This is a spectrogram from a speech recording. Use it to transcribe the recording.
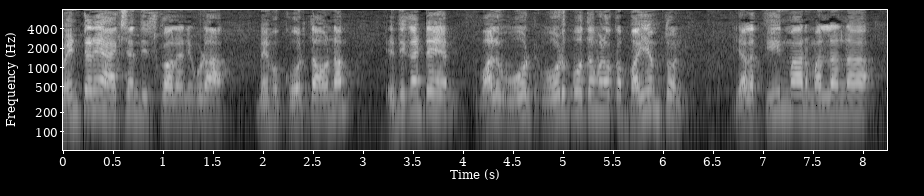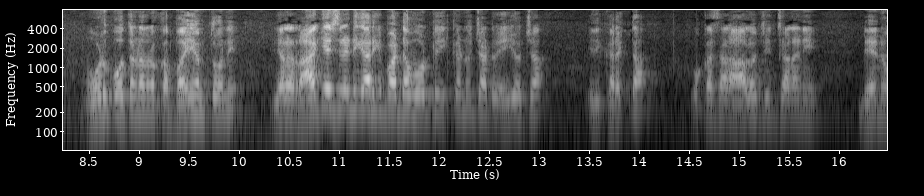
వెంటనే యాక్షన్ తీసుకోవాలని కూడా మేము కోరుతా ఉన్నాం. ఎందుకంటే వాళ్ళు ఓటు ఓడిపోతామని ఒక భయంతో ఇలా తీన్మార్ మల్లన్న ఓడిపోతాడని ఒక భయంతో ఇలా రాకేష్ రెడ్డి గారికి పడ్డ ఓట్లు ఇక్కడ నుంచి అటు వేయొచ్చా? ఇది కరెక్టా? ఒక్కసారి ఆలోచించాలని నేను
